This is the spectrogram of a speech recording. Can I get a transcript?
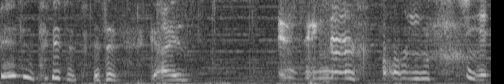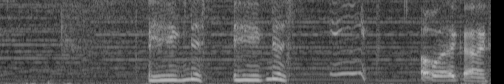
It's him! It's him! It's him! Guys, it's Ignis! Holy shit! Ignis! Ignis! Oh my god.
